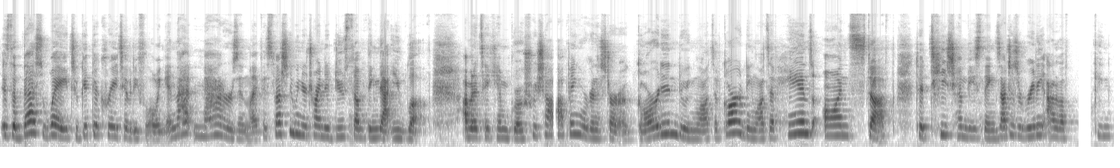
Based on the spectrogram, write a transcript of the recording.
is the best way to get their creativity flowing. And that matters in life, especially when you're trying to do something that you love. I'm going to take him grocery shopping. We're going to start a garden, doing lots of gardening, lots of hands on stuff to teach him these things, not just reading out of a fucking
